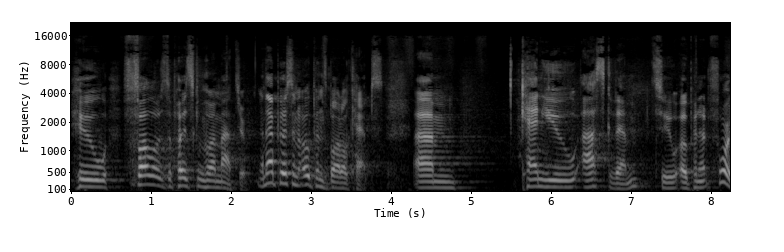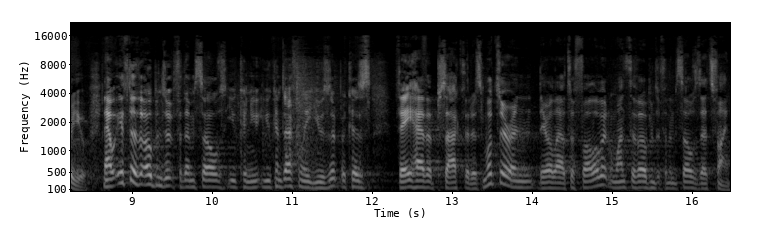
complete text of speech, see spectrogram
who follows the poskim who are matter, and that person opens bottle caps. Um, can you ask them to open it for you? Now, if they've opened it for themselves, you can, you, you can definitely use it because they have a psak that is mutar and they're allowed to follow it. And once they've opened it for themselves, that's fine.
